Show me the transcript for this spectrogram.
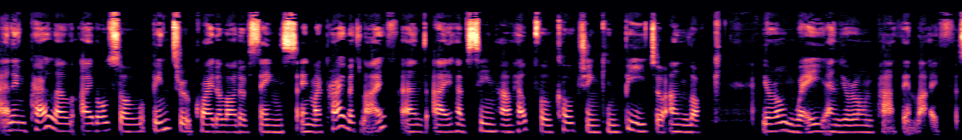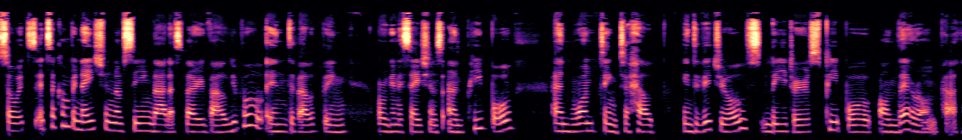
And in parallel, I've also been through quite a lot of things in my private life. And I have seen how helpful coaching can be to unlock your own way and your own path in life. So it's, it's a combination of seeing that as very valuable in developing organizations and people and wanting to help individuals, leaders, people on their own path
